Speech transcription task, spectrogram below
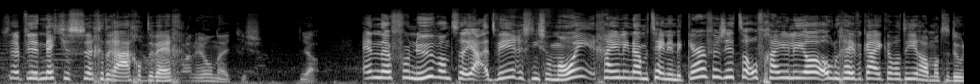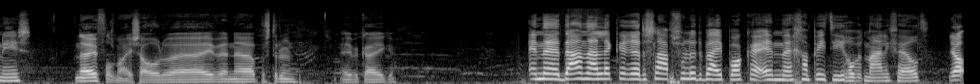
Dus heb je netjes gedragen op de We weg. waren heel netjes. Ja. En voor nu, want ja, het weer is niet zo mooi. Gaan jullie nou meteen in de caravan zitten of gaan jullie ook nog even kijken wat hier allemaal te doen is? Nee, volgens mij zouden we even op een struun even kijken. En eh, daarna lekker eh, de slaapspullen erbij pakken en eh, gaan pitten hier op het Malieveld. Ja.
